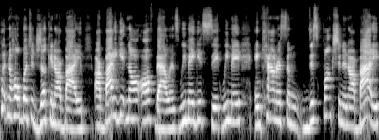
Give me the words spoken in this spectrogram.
putting a whole bunch of junk in our body, our body getting all off balance. We may get sick. We may encounter some dysfunction in our body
